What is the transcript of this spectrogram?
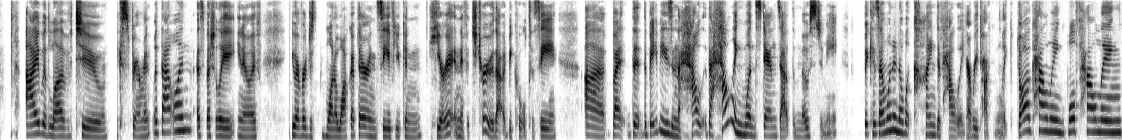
I would love to experiment with that one, especially you know if you ever just want to walk up there and see if you can hear it and if it's true, that would be cool to see. Uh, but the the babies and the howl the howling one stands out the most to me because I want to know what kind of howling. Are we talking like dog howling, wolf howling,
